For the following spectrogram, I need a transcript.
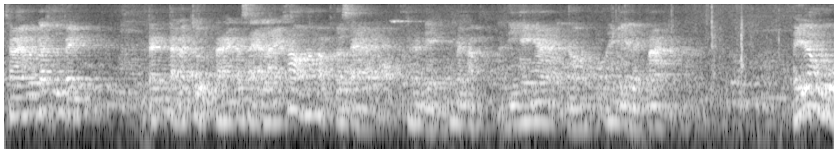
ใช่ไหมมันก็คือเป็นแต่แต่ละจุดแต่กระแสไหลเข้าเท่ากับกระแสไหลออกแค่นั้นเองใช่ไหมครับอันนี้ง่ายๆเนาะไม่มีอะไรมากอันนี้ลองดู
